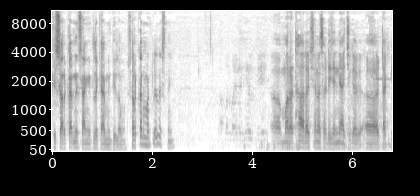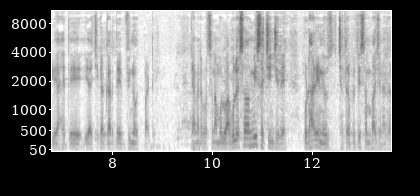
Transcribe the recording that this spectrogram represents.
की सरकारने सांगितलं की आम्ही दिलं म्हणून. सरकार म्हटलेलंच नाही. मराठा आरक्षणासाठी ज्यांनी याचिका टाकली आहे ते याचिकाकर्ते विनोद पाटील. कॅमेरा पर्सन अमोल वागुलेसह मी सचिन जिरे पुढारी न्यूज छत्रपती संभाजीनगर.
